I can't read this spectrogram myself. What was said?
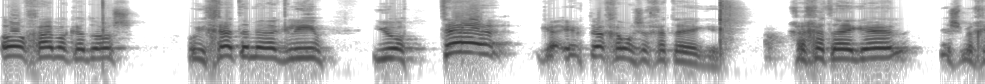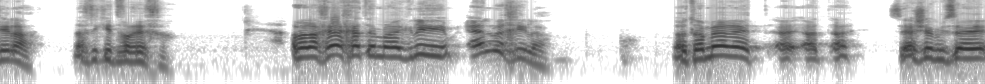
אור החיים הקדוש, הוא יחטא את המרגלים יותר, יותר חמור של חטא העגל. אחרי חטא העגל יש מחילה, הלכתי כדבריך. אבל אחרי חטא המרגלים אין מחילה. זאת אומרת, זה שמזה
